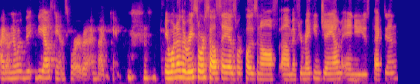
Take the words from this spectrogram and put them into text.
I don't know what VL stands for, but I'm glad you came. hey, one other resource I'll say as we're closing off, um, if you're making jam and you use pectin,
